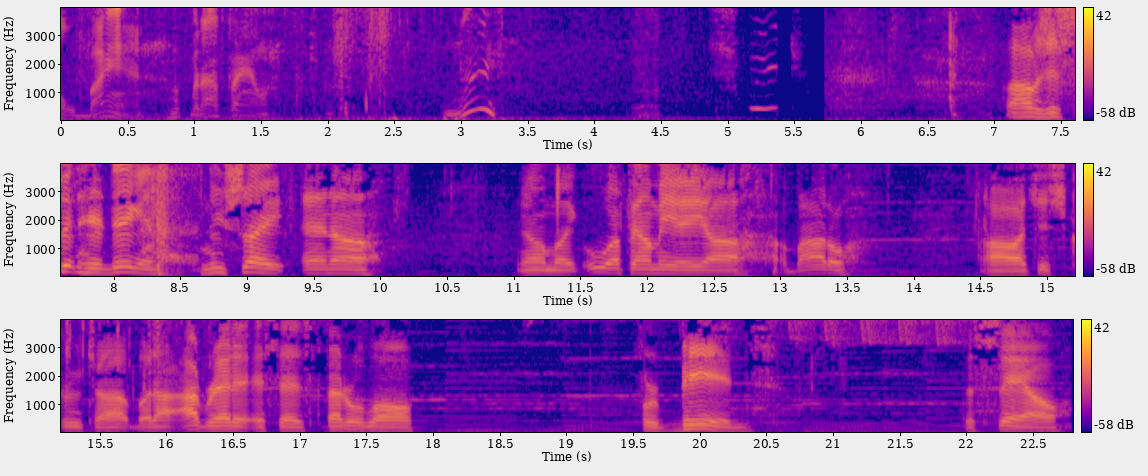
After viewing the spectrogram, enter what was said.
Oh man, look what I found. Sweet. I was just sitting here digging, new site, and uh, you know, I'm like, ooh, I found me a, uh, a bottle. Uh, it's just screw top, but I, I read it. It says federal law forbids the sale,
